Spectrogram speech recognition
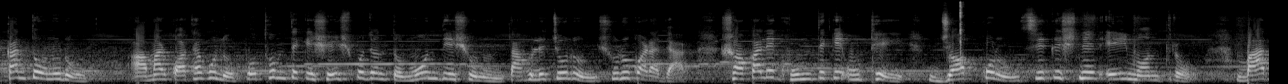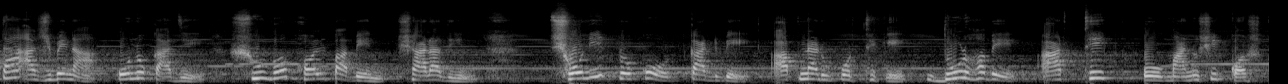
একান্ত অনুরোধ আমার কথাগুলো প্রথম থেকে শেষ পর্যন্ত মন দিয়ে শুনুন। তাহলে চলুন, শুরু করা যাক। সকালে ঘুম থেকে উঠে জপ করুন শ্রীকৃষ্ণের এই মন্ত্র, বাধা আসবে না কোনো কাজে, শুভ ফল পাবেন সারাদিন। শনির প্রকোট কাটবে আপনার উপর থেকে, দূর হবে আর্থিক ও মানসিক কষ্ট।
